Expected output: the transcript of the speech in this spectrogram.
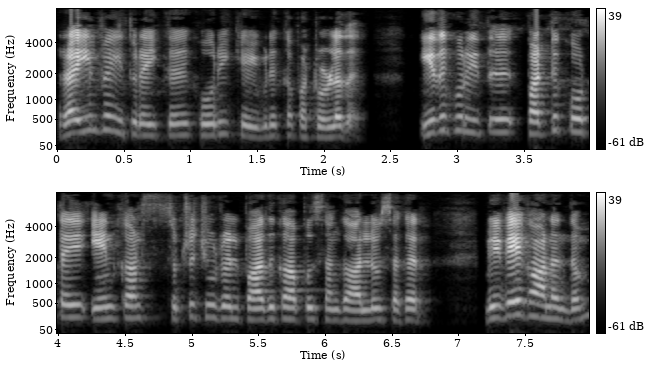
ரயில்வே துறைக்கு கோரிக்கை விடுக்கப்பட்டுள்ளது. இதுகுறித்து பட்டுக்கோட்டை என்கான்ஸ் சுற்றுச்சூழல் பாதுகாப்பு சங்க ஆலோசகர் விவேகானந்தம்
